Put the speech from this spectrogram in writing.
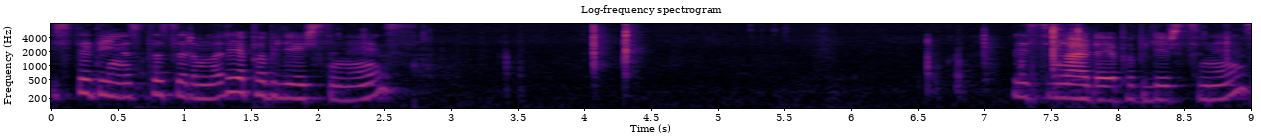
istediğiniz tasarımları yapabilirsiniz. Resimler de yapabilirsiniz.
